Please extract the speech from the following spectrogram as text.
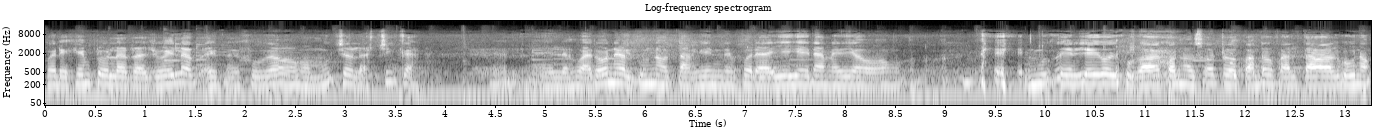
por ejemplo, la rayuela eh, jugábamos mucho las chicas. El- Los varones, algunos también por ahí era medio mujeriego y jugaba con nosotros cuando faltaba alguno.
